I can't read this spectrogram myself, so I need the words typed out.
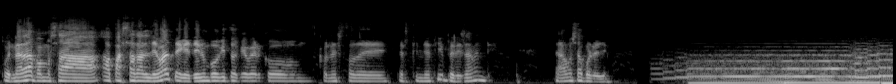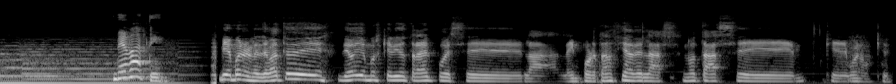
pues nada, vamos a, a, pasar al debate, que tiene un poquito que ver con, con esto de, de Steam Deck, precisamente. Vamos a por ello. Debate. Bien, bueno, en el debate de, de hoy hemos querido traer pues eh, la, la, importancia de las notas eh, que, bueno, que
